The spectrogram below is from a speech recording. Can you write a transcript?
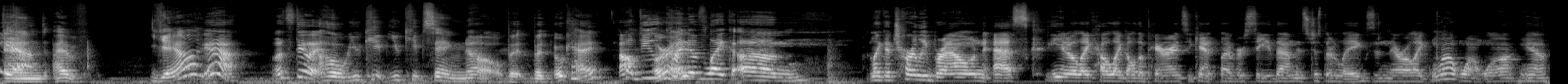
Yeah. And I have Yeah? yeah, let's do it. Oh, you keep you keep saying no, but but okay. I'll do all right. kind of like um. Like a Charlie Brown esque, you know, like how like all the parents you can't ever see them. It's just their legs, and they're all like wah wah wah. Yeah,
